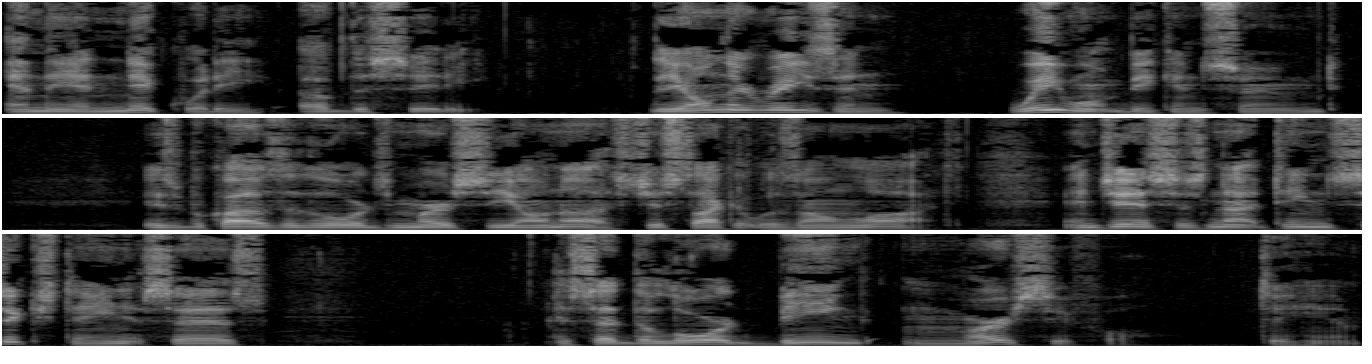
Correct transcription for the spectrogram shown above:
in the iniquity of the city. The only reason we won't be consumed is because of the Lord's mercy on us, just like it was on Lot. In Genesis 19:16 it says it said the Lord being merciful to him.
